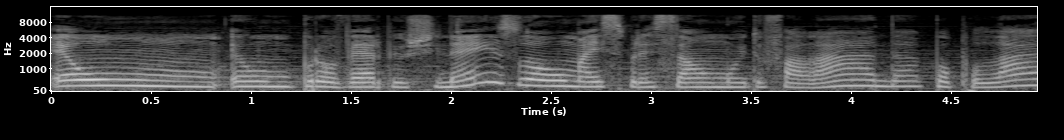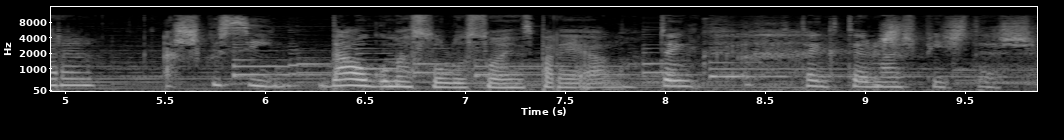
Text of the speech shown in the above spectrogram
É um, é um provérbio chinês ou uma expressão muito falada, popular? Acho que sim. Dá algumas soluções para ela. Tem que, tem que ter mais pistas.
